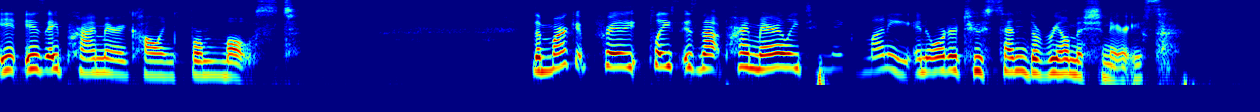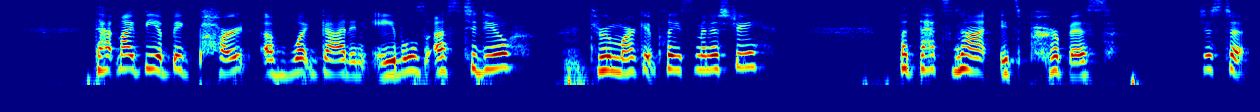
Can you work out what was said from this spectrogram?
It is a primary calling for most. The marketplace is not primarily to make money in order to send the real missionaries. That might be a big part of what God enables us to do through marketplace ministry, but that's not its purpose. Just to,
